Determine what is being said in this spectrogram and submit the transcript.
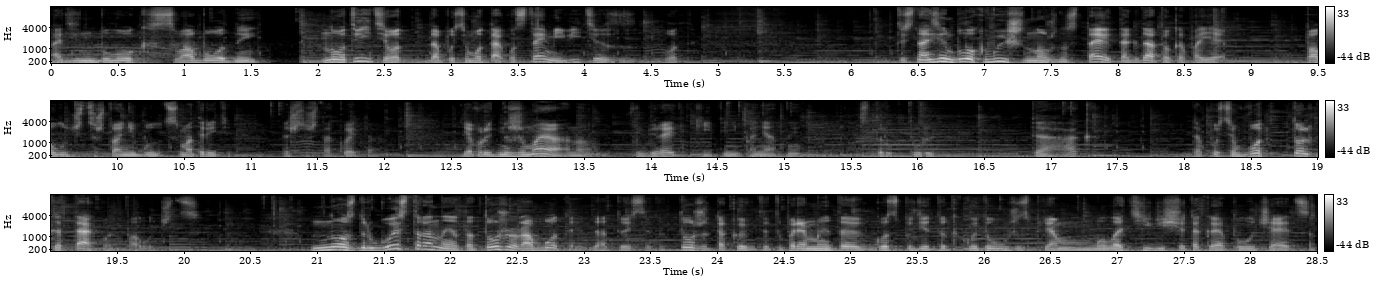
один блок свободный. Ну вот видите, вот, допустим, вот так вот ставим, и видите, вот. То есть на один блок выше нужно ставить, тогда только по получится, что они будут смотреть. Да что ж такое-то? Я вроде нажимаю, оно выбирает какие-то непонятные структуры. Так. Допустим, вот только так вот получится. Но с другой стороны, это тоже работает, да, то есть это тоже такой, это прям, это, господи, это какой-то ужас, прям молотилище такая получается.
